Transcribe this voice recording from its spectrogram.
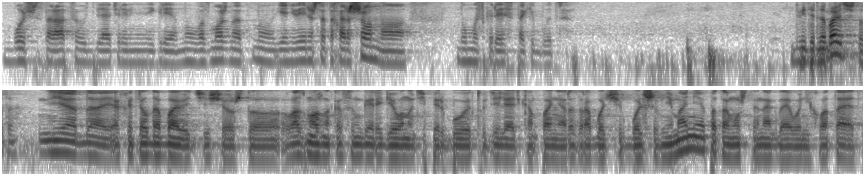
больше стараться уделять времени игре. Ну, возможно, ну, я не уверен, что это хорошо, но думаю, скорее всего, так и будет. Дмитрий, добавите что-то? Я, да, я хотел добавить еще, что, возможно, к СНГ региону теперь будет уделять компания-разработчик больше внимания, потому что иногда его не хватает.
